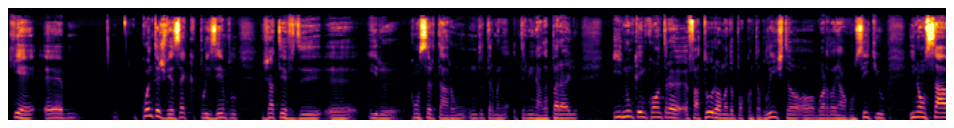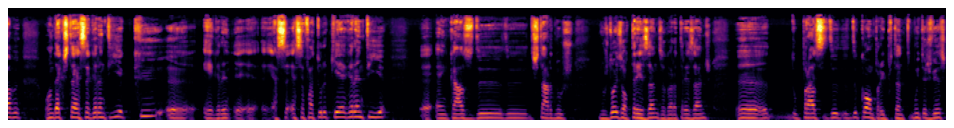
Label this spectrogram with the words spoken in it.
que é quantas vezes é que, por exemplo, já teve de ir consertar um, um determinado aparelho e nunca encontra a fatura ou manda para o contabilista ou guardou em algum sítio e não sabe onde é que está essa garantia que uh, é, essa, essa fatura que é a garantia uh, em caso de, de, de estar nos, nos dois ou três anos, agora três anos, uh, do prazo de, de, compra e, portanto, muitas vezes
